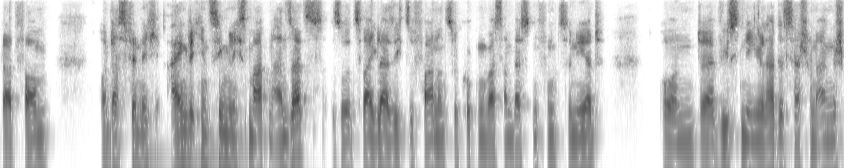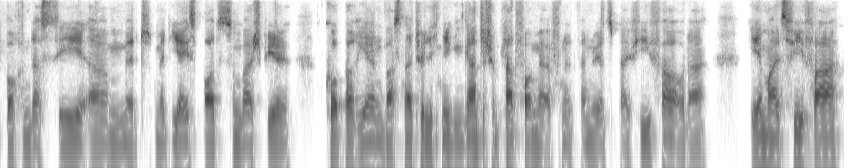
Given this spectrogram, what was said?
plattform und das finde ich eigentlich einen ziemlich smarten Ansatz, so zweigleisig zu fahren und zu gucken, was am besten funktioniert. Und äh, Wüstenigel hat es ja schon angesprochen, dass sie ähm, mit, mit EA Sports zum Beispiel kooperieren, was natürlich eine gigantische Plattform eröffnet, wenn du jetzt bei FIFA oder ehemals FIFA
